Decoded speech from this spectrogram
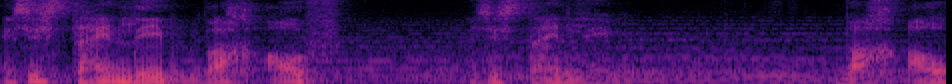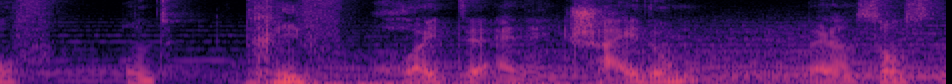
Es ist dein Leben. Wach auf. Es ist dein Leben. Wach auf und triff heute eine Entscheidung, weil ansonsten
